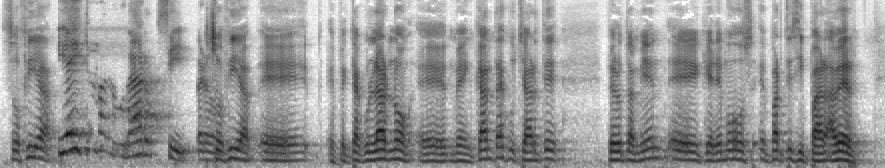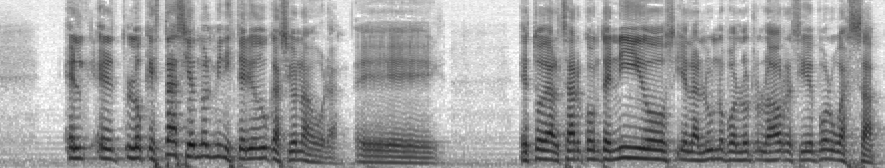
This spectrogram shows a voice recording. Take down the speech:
Sofía. Y hay que valorar, sí, perdón. Sofía, eh, espectacular, no, eh, me encanta escucharte pero también eh, queremos participar. A ver, lo que está haciendo el Ministerio de Educación ahora, esto de alzar contenidos y el alumno por el otro lado recibe por WhatsApp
